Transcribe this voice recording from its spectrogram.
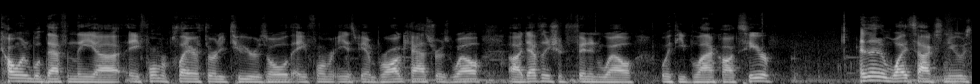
Cohen will definitely, uh, a former player, 32 years old, a former ESPN broadcaster as well, uh, definitely should fit in well with the Blackhawks here. And then in White Sox news,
